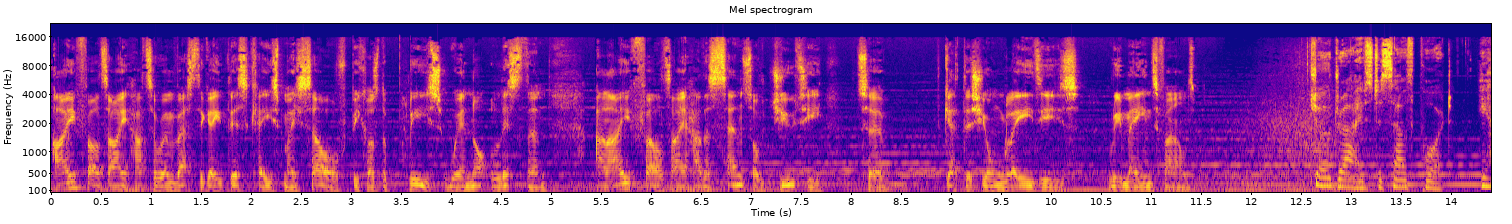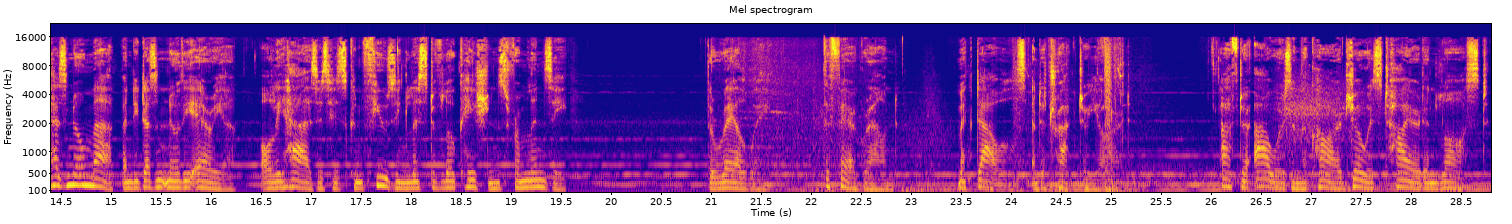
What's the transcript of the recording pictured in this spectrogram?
I felt I had to investigate this case myself because the police were not listening, and I felt I had a sense of duty to get this young lady's remains found. Joe drives to Southport. He has no map and he doesn't know the area. All he has is his confusing list of locations from Lynsey. The railway, the fairground, McDowell's and a tractor yard. After hours in the car, Joe is tired and lost.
